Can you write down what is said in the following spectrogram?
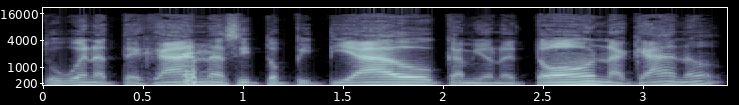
tu buena tejana, así topiteado, camionetón, acá, ¿no?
